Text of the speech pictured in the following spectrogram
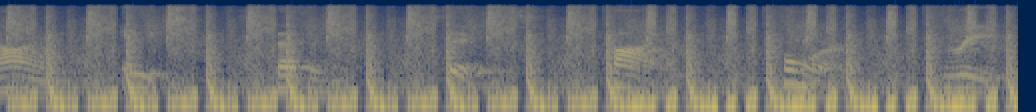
nine, eight, seven, six, five, four, three.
